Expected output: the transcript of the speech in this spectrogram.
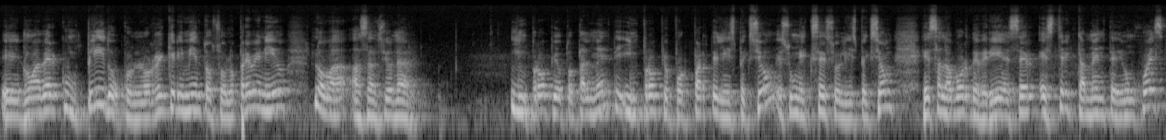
eh, no haber cumplido con los requerimientos o lo prevenido lo va a sancionar impropio totalmente, impropio por parte de la inspección, es un exceso de la inspección. Esa labor debería de ser estrictamente de un juez,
